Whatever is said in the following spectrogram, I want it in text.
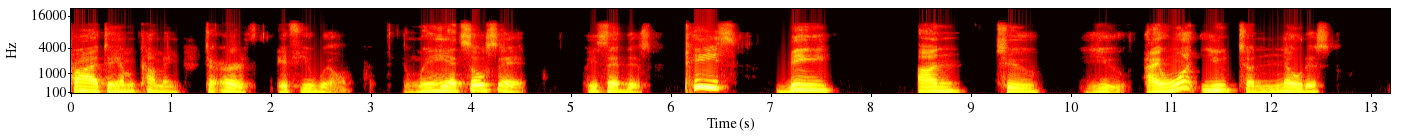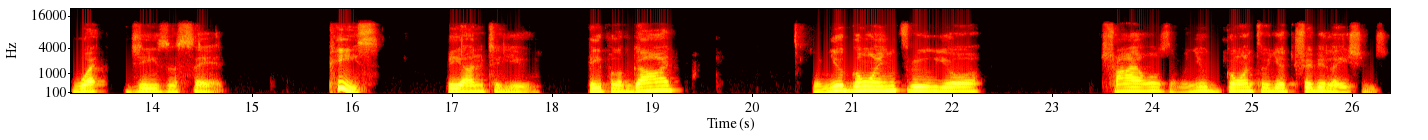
prior to him coming to earth, if you will. And when he had so said, he said this Peace be unto you. I want you to notice what Jesus said. Peace be unto you. People of God, when you're going through your trials and when you're going through your tribulations,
